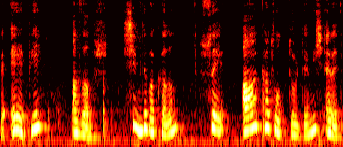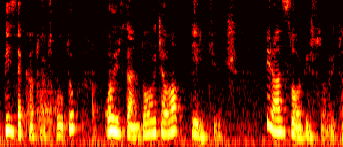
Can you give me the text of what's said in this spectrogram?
Ve E pil azalır. Şimdi bakalım su A katottur demiş. Evet biz de katot bulduk. O yüzden doğru cevap 1, 2, 3. Biraz zor bir soruydu.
